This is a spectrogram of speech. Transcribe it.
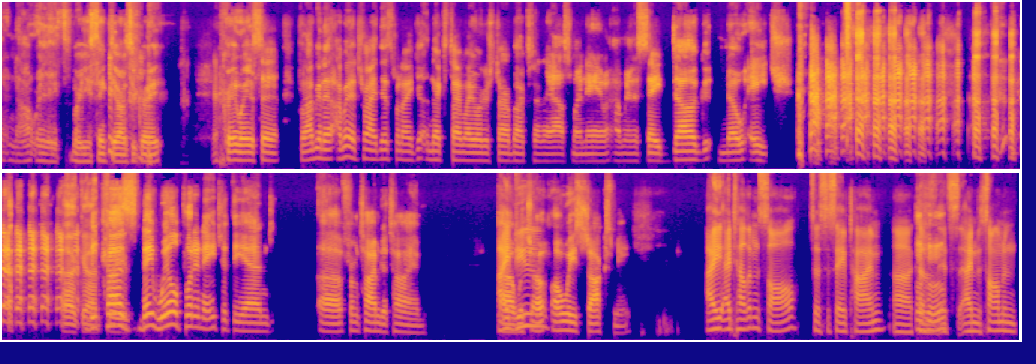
They're not where they where you think they are. It's a great, Yeah. great way to say it. But I'm gonna I'm gonna try this when I get next time I order Starbucks and they ask my name. I'm gonna say Doug No H oh god. because they will put an H at the end, uh, from time to time. I uh, which do- al- always shocks me. I I tell them Saul just to save time, uh, because Mhm. it's I'm Solomon.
